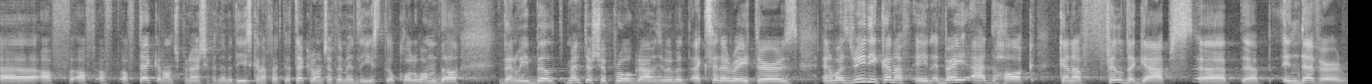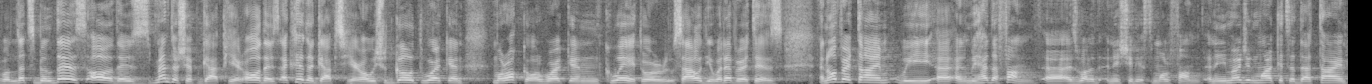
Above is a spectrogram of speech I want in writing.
uh, of, of, of, tech and entrepreneurship in the Middle East, kind of like the TechCrunch of the Middle East or called WAMDA. Then we built mentorship programs, we built accelerators, and was really kind of a, a very ad hoc, kind of fill the gaps uh, uh, endeavor. Well, let's build this. Oh, there's mentorship gap here. Oh, there's accelerator gaps here. Oh, we should go to work in Morocco or work in Kuwait or Saudi, whatever it is. And over time, we, uh, and we had a fund uh, as well, initially a small fund. And in emerging markets at that time,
